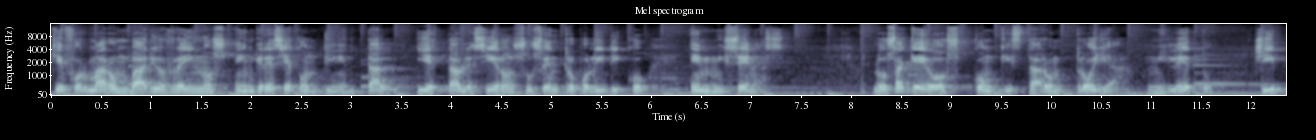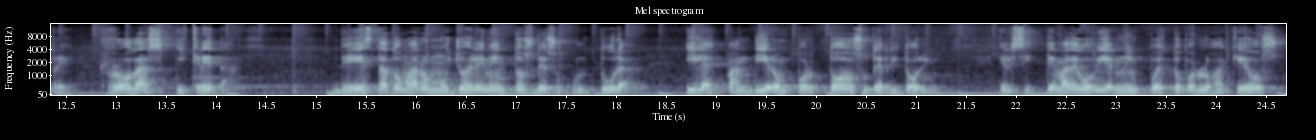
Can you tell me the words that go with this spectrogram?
que formaron varios reinos en Grecia continental y establecieron su centro político en Micenas. Los aqueos conquistaron Troya, Mileto, Chipre, Rodas y Creta. De esta tomaron muchos elementos de su cultura y la expandieron por todo su territorio. El sistema de gobierno impuesto por los aqueos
